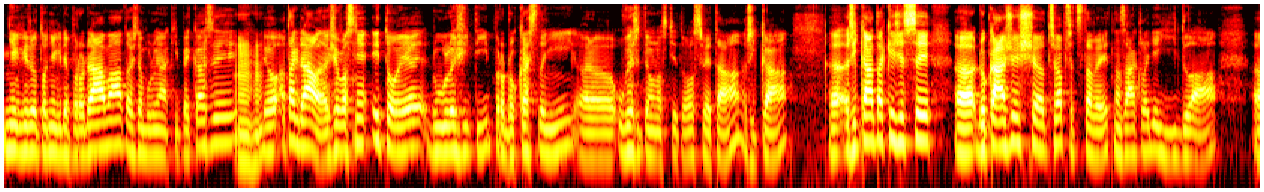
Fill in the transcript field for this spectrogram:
někdo to někde prodává, takže tam budou nějaký pekaři, uh-huh. jo, a tak dále. Takže vlastně i to je důležitý pro dokreslení uh, uvěřitelnosti toho světa, říká. Uh, říká taky, že si uh, dokážeš třeba představit na základě jídla, uh,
